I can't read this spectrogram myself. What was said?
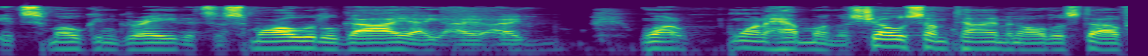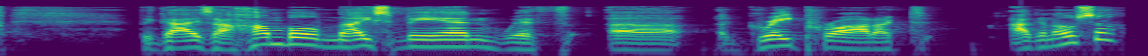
It's smoking great. It's a small little guy. I, I, I want want to have him on the show sometime and all this stuff. The guy's a humble, nice man with uh, a great product. Aganorsa?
